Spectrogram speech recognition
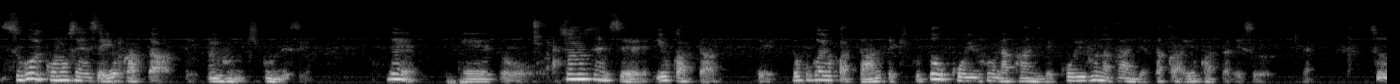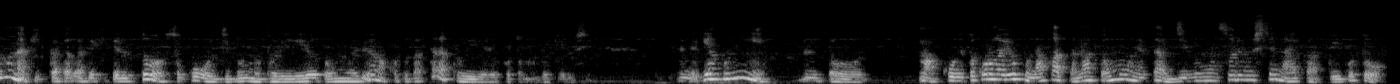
ー、すごいこの先生良かったっていうふうに聞くんですよ。で、えっ、ー、と、その先生良かったって、どこが良かったんって聞くと、こういうふうな感じで、こういうふうな感じやったから良かったです。そういうふうな聞き方ができてると、そこを自分も取り入れようと思えるようなことだったら取り入れることもできるし。で逆に、うんと、まあ、こういうところが良くなかったなと思うんやったら、自分はそれをしてないかっていうことを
